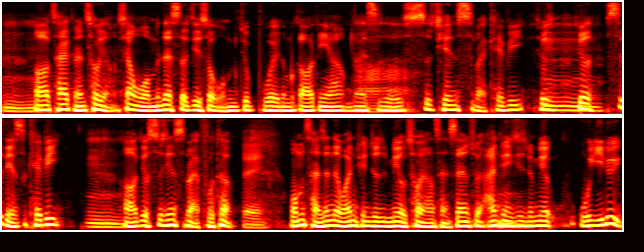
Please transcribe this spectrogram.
嗯，然后才可能抽氧。像我们在设计的时候，我们就不会那么高的电压，我们大概是四千四百 kV，就是就是四点四 kV，嗯，好，就四千四百伏特。对，我们产生的完全就是没有臭氧产生，所以安全性是没有无疑虑。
